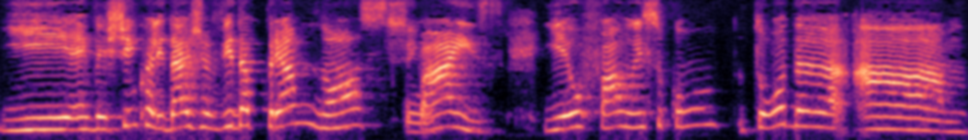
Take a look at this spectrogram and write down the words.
E é investir em qualidade de vida para nós, Sim. pais. E eu falo isso com toda a,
